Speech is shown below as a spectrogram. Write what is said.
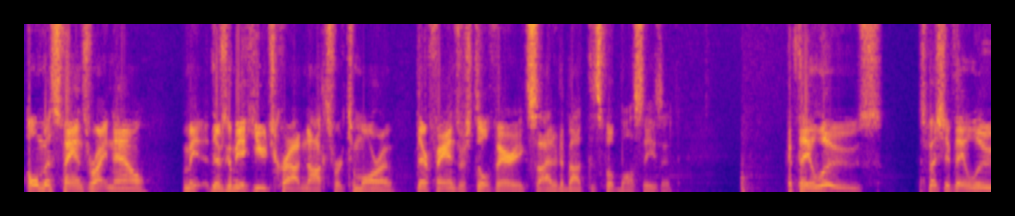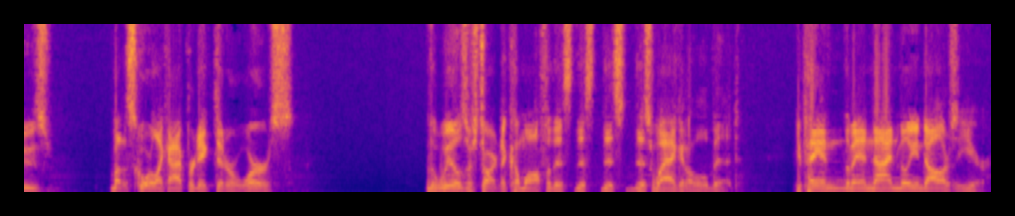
Ole Miss fans right now. I mean, there's going to be a huge crowd in Oxford tomorrow. Their fans are still very excited about this football season. If they lose, especially if they lose by the score like I predicted or worse, the wheels are starting to come off of this this this this wagon a little bit. You're paying the man nine million dollars a year,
